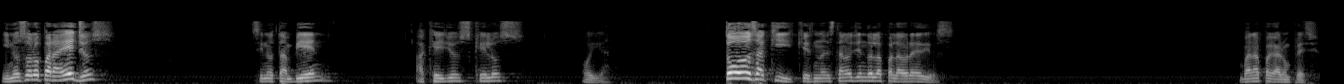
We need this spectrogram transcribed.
Y no solo para ellos, sino también aquellos que los oigan. Todos aquí que están oyendo la palabra de Dios van a pagar un precio.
